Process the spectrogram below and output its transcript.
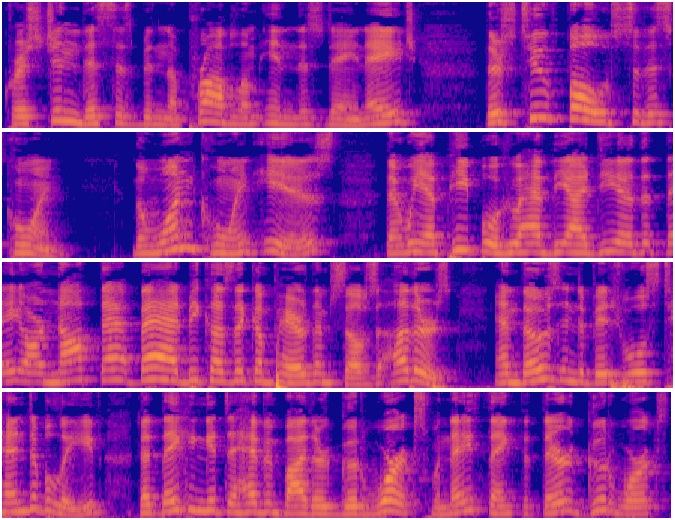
Christian, this has been a problem in this day and age. There's two folds to this coin. The one coin is that we have people who have the idea that they are not that bad because they compare themselves to others. And those individuals tend to believe that they can get to heaven by their good works when they think that their good works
